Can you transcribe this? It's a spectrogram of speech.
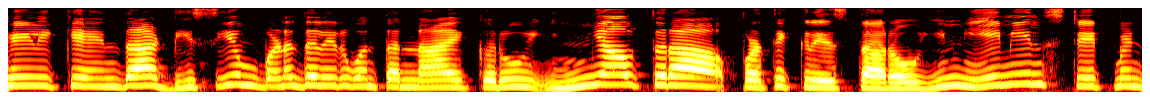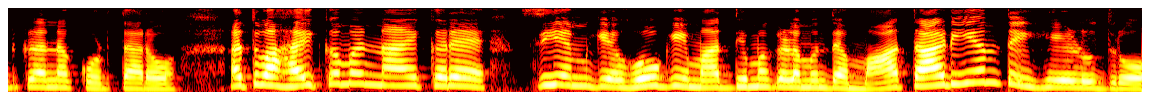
ಹೇಳಿಕೆಯಿಂದ ಡಿ ಸಿ ಎಂ ಬಣದಲ್ಲಿರುವಂಥ ನಾಯಕರು ಇನ್ಯಾವ ಥರ ಪ್ರತಿಕ್ರಿಯಿಸ್ತಾರೋ ಇನ್ನೇನೇನು ಸ್ಟೇಟ್ಮೆಂಟ್ಗಳನ್ನು ಕೊಡ್ತಾರೋ, ಅಥವಾ ಹೈಕಮಾಂಡ್ ನಾಯಕರೇ ಸಿ ಎಂಗೆ ಹೋಗಿ ಮಾಧ್ಯಮಗಳ ಮುಂದೆ ಮಾತಾಡಿ ಅಂತ ಹೇಳಿದ್ರು,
